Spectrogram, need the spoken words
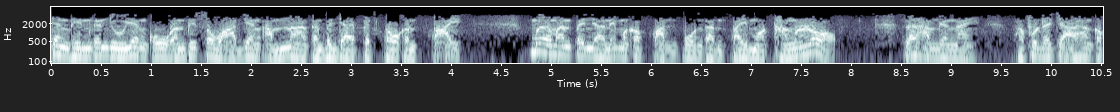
แย่งถิ่นกันอยู่แย่งกูกันพิศวาสแย่งอำนาจกันเป็นใหญ่เป็นโตกันไป เมื่อมันเป็นอย่างนี้มันก็ปั่นป่วนกันไปหมดทั้งโลก แล้วทำยังไง พระพุทธเจ้าท่านก็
